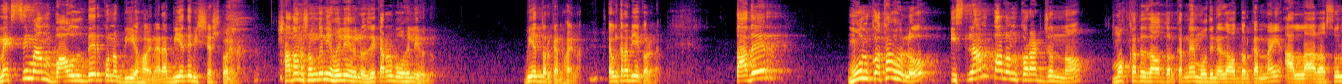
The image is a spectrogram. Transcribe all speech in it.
ম্যাক্সিমাম বাউলদের কোনো বিয়ে হয় না এরা বিয়েতে বিশ্বাস করে না। সাধারণ সঙ্গিনী হইলে হলো যে কারোর বউ হইলে হলো। বিয়ের দরকার হয় না এবং তারা বিয়ে করে না। তাদের মূল কথা হলো ইসলাম পালন করার জন্য মক্কাতে যাওয়ার দরকার নাই মদিনা যাওয়ার দরকার নাই, আল্লাহ রাসুল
